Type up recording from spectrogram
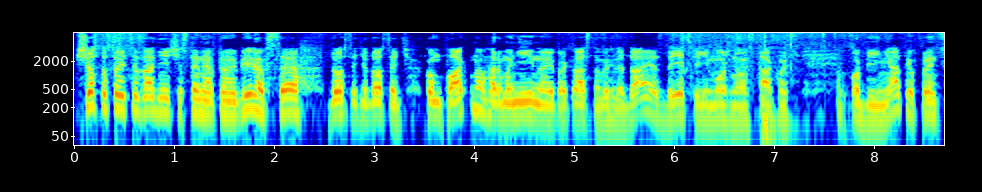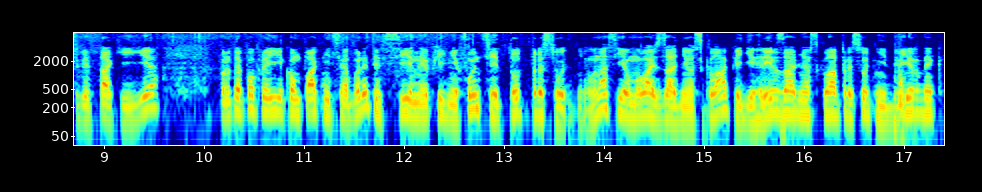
Що стосується задньої частини автомобіля, все досить і досить компактно, гармонійно і прекрасно виглядає. Здається, її можна ось так ось обійняти. В принципі, так і є. Проте, попри її компактність габарити, всі необхідні функції тут присутні. У нас є вмивач заднього скла, підігрів заднього скла, присутній двірник.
